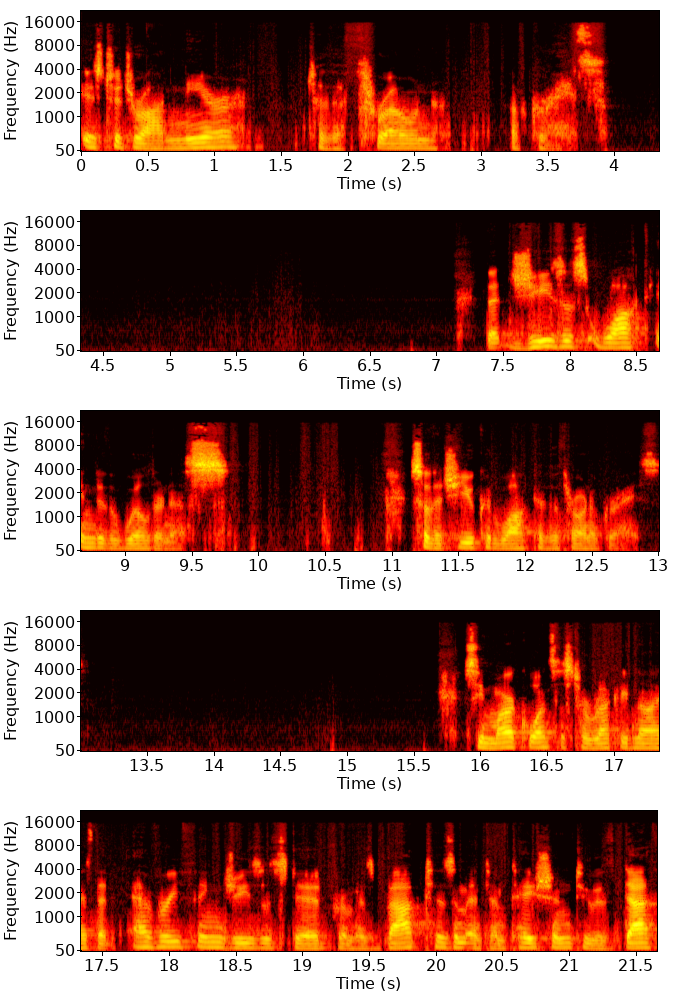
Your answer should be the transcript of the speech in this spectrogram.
is to draw near to the throne of grace. that Jesus walked into the wilderness so that you could walk to the throne of grace. See, Mark wants us to recognize that everything Jesus did, from his baptism and temptation to his death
